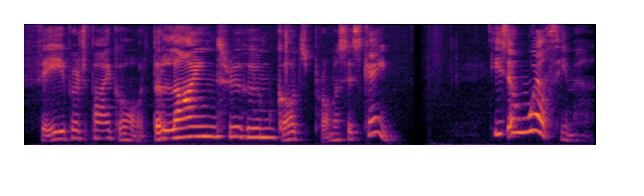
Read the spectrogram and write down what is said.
favoured by God, the line through whom God's promises came. He's a wealthy man.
